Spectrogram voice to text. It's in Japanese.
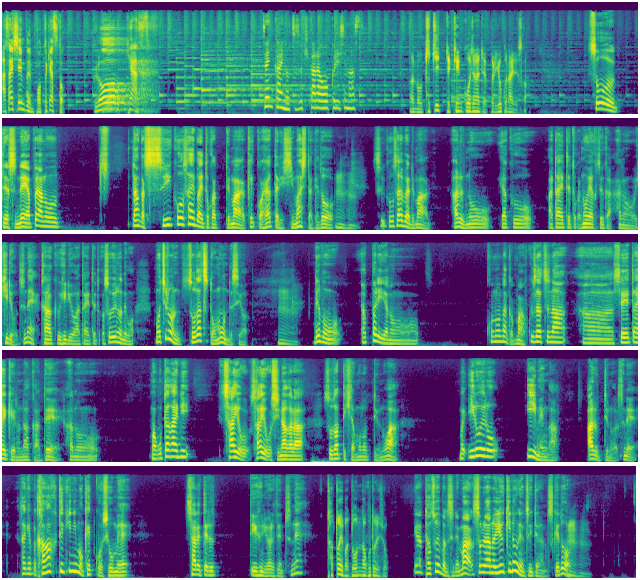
朝日新聞ポッドキャストグローブキャスト前回の続きからお送りしますあの土って健康じゃないとやっぱり良くないですか？そうですね。やっぱりあの、つなんか水耕栽培とかってまあ結構流行ったりしましたけど、うんうん。水耕栽培でまあ、ある農薬を与えてとか、農薬というか、あの、肥料ですね。化学肥料を与えてとか、そういうのでも、もちろん育つと思うんですよ。うん。でも、やっぱりあの、このなんかまあ複雑なあー生態系の中で、あの、まあお互いに作用、作用しながら育ってきたものっていうのは、まあいろいろいい面があるっていうのがですね、最近やっぱ科学的にも結構証明されてるっていうふうに言われてるんですね。例えばどんなことでしょいや、例えばですね、まあ、それはあの、有機農業についてなんですけど、ううんうん。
